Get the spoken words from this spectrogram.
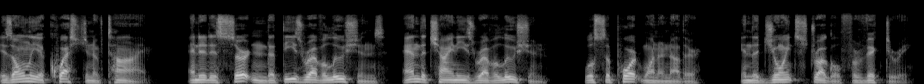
is only a question of time, and it is certain that these revolutions and the Chinese Revolution will support one another in the joint struggle for victory.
